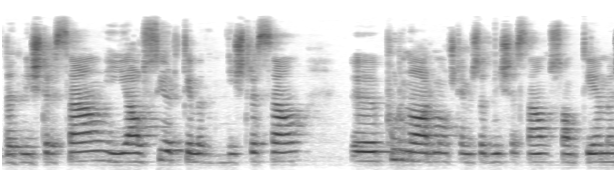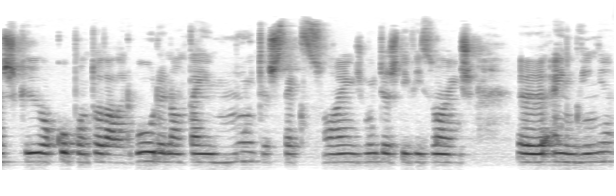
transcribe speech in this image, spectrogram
da administração e ao ser tema de administração, uh, por norma os temas de administração são temas que ocupam toda a largura, não têm muitas secções, muitas divisões uh, em linha,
